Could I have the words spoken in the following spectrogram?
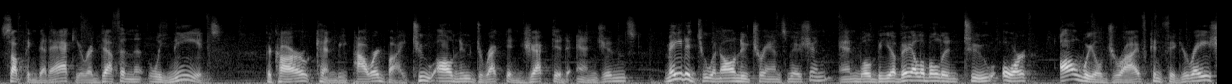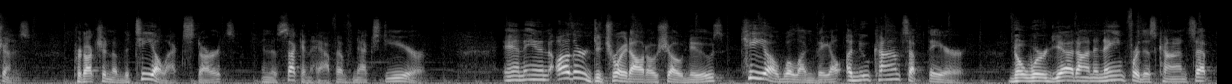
something that Acura definitely needs. The car can be powered by two all new direct injected engines, mated to an all new transmission, and will be available in two or all wheel drive configurations. Production of the TLX starts in the second half of next year. And in other Detroit Auto Show news, Kia will unveil a new concept there. No word yet on a name for this concept,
